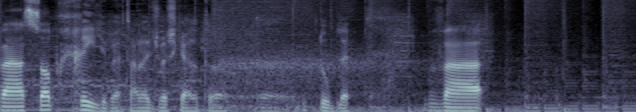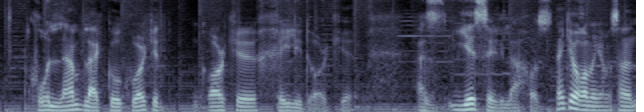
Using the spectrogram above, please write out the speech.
و sub خیلی بهتر اجراش کرده تو دوبله. و کلا Black Goku که آرک خیلی دارکیه از یه سری لحاظ. نه که واقعا میگم مثلا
